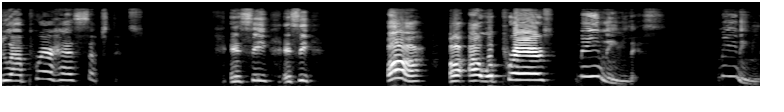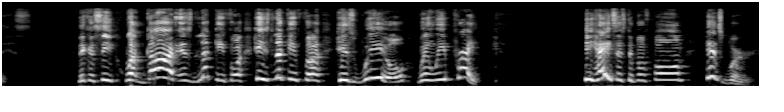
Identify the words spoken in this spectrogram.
Do our prayer have substance? And see, and see, or are our prayers meaningless? Meaningless. Because see, what God is looking for, he's looking for his will when we pray. He hates us to perform his word,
